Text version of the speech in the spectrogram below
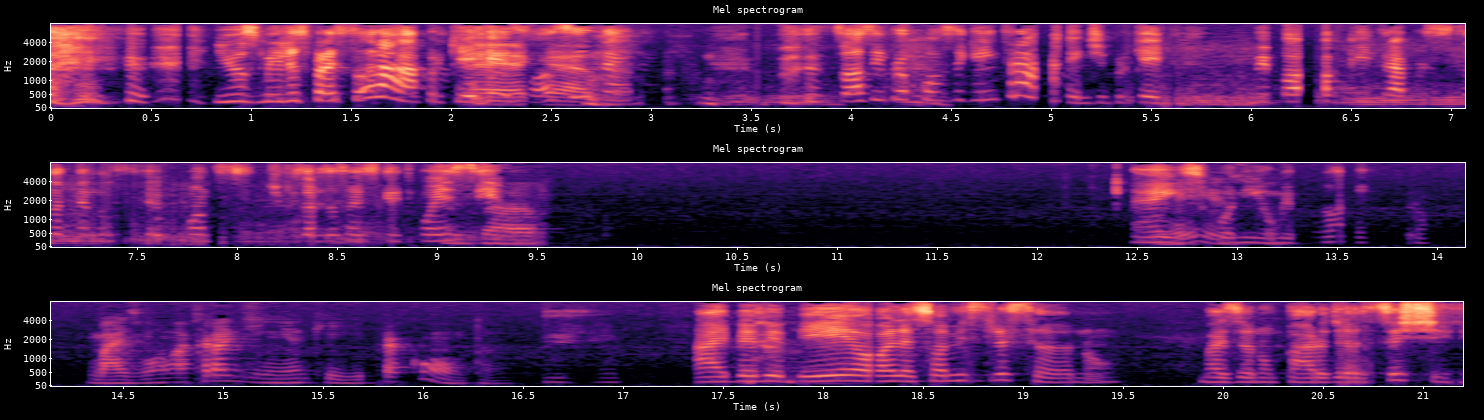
e os milhos pra estourar, porque É, só cara. assim, né? Só assim pra eu conseguir entrar, gente, porque o pipoca entrar precisa ter não sei quantos de visualização inscrito e conhecido. Exato. É É isso, isso. Boninho, me põe dentro. Mais uma lacradinha aqui pra conta. Ai, BBB, olha, só me estressando. Mas eu não paro de assistir.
